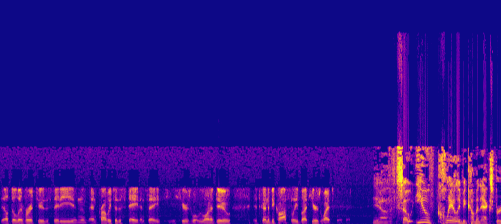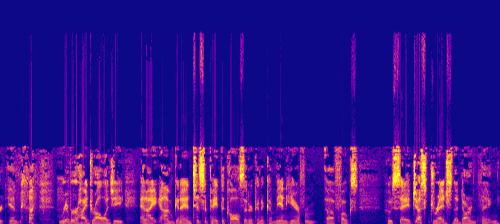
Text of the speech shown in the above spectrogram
they'll deliver it to the city and, and probably to the state and say, "Here's what we want to do." it's going to be costly, but here's why it's worth it. Yeah. So you've clearly become an expert in river hydrology, and I, I'm going to anticipate the calls that are going to come in here from uh, folks who say, just dredge the darn thing.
